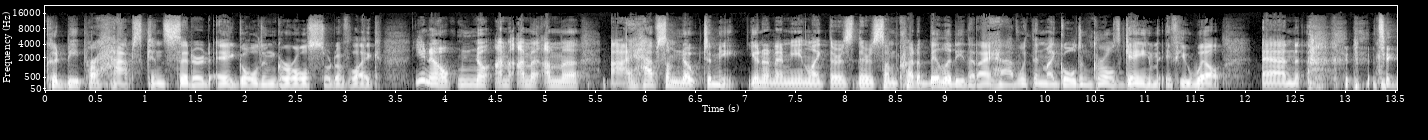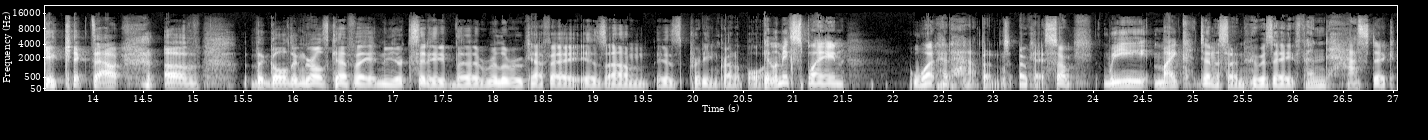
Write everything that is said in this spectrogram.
could be perhaps considered a Golden Girls sort of like you know no I'm I'm a, I'm a I have some note to me. You know what I mean? Like there's there's some credibility that I have within my Golden Girls game, if you will and to get kicked out of the Golden Girls Cafe in New York City, the Rue La Rue Cafe is um is pretty incredible. Okay, let me explain what had happened. Okay, so we Mike Denison, who is a fantastic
